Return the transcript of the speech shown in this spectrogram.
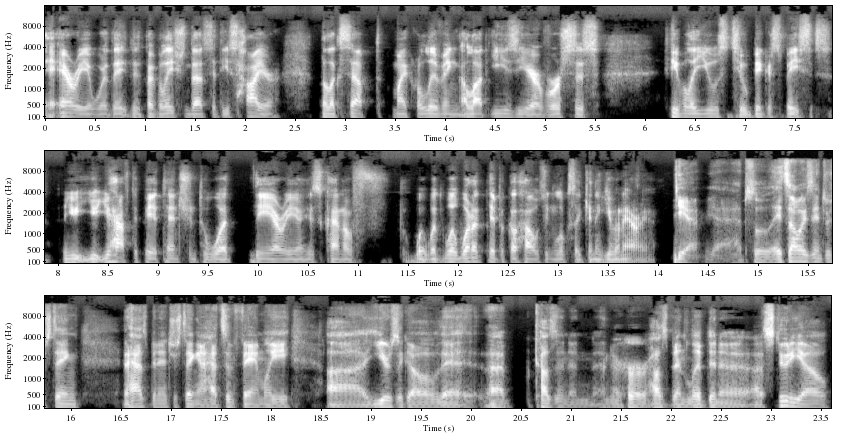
area where the, the population density is higher, they'll accept micro living a lot easier versus people are used to bigger spaces. You, you you have to pay attention to what the area is kind of what what what a typical housing looks like in a given area. Yeah, yeah, absolutely. It's always interesting. It has been interesting. I had some family uh, years ago that uh, cousin and, and her husband lived in a, a studio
